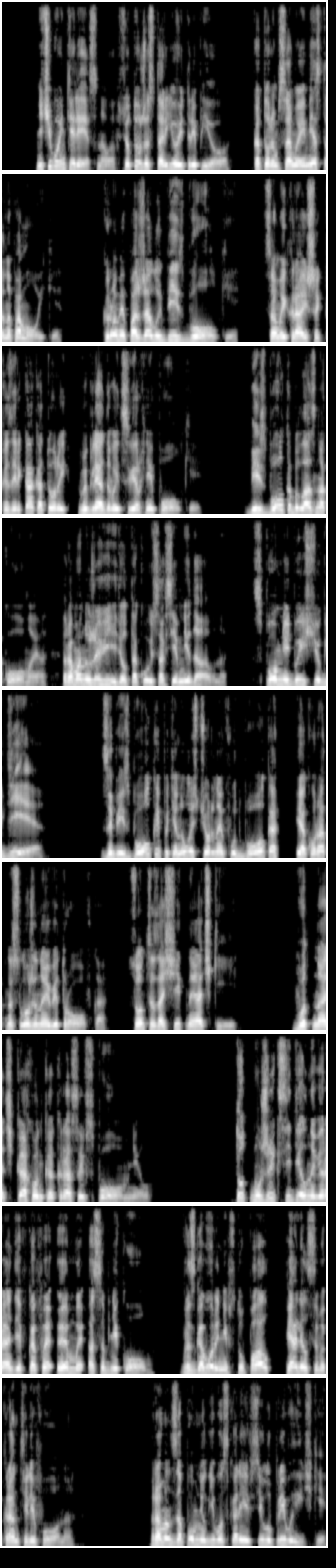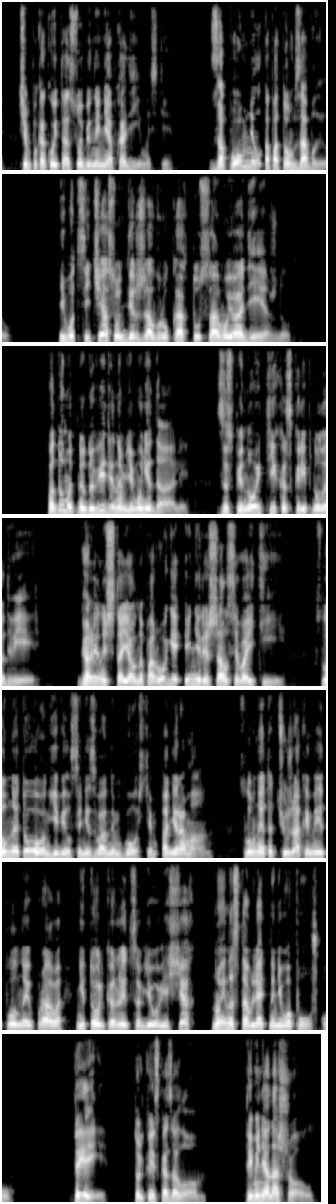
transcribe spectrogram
Ничего интересного, все то же старье и тряпье, которым самое место на помойке. Кроме, пожалуй, бейсболки, самый краешек козырька который выглядывает с верхней полки. Бейсболка была знакомая. Роман уже видел такую совсем недавно. Вспомнить бы еще где. За бейсболкой потянулась черная футболка и аккуратно сложенная ветровка, солнцезащитные очки. Вот на очках он как раз и вспомнил. Тут мужик сидел на веранде в кафе Эммы особняком. В разговоры не вступал, пялился в экран телефона. Роман запомнил его скорее в силу привычки, чем по какой-то особенной необходимости. Запомнил, а потом забыл. И вот сейчас он держал в руках ту самую одежду. Подумать над увиденным ему не дали. За спиной тихо скрипнула дверь. Горыныч стоял на пороге и не решался войти, словно это он явился незваным гостем, а не Роман словно этот чужак имеет полное право не только рыться в его вещах, но и наставлять на него пушку. «Ты!» — только и сказал он. «Ты меня нашел.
